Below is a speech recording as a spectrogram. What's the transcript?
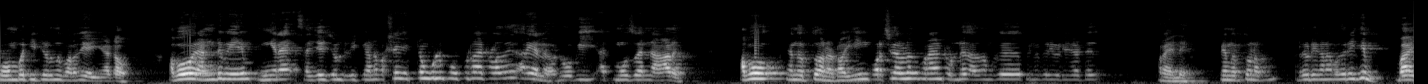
കോമ്പറ്റീറ്റർ എന്ന് പറഞ്ഞു കഴിഞ്ഞാൽ കേട്ടോ. അപ്പോൾ രണ്ടുപേരും ഇങ്ങനെ സഞ്ചരിച്ചുകൊണ്ടിരിക്കുകയാണ്. പക്ഷേ ഏറ്റവും കൂടുതൽ പോപ്പുലർ ആയിട്ടുള്ളത് അറിയാലോ ഡോബി അറ്റ്മോസ് തന്നെ ആണ് അപ്പോൾ ഞാൻ നിർത്തുവാണ് കേട്ടോ. ഇനിയും കുറച്ച് കാര്യങ്ങൾ പറയാനായിട്ടുണ്ട്. അത് നമുക്ക് പിന്നത്തെ ഒരു വീഡിയോയിലായിട്ട് പറയാം അല്ലേ? ഞാൻ നിർത്തുവാണ്. അപ്പം അടുത്ത വീഡിയോ കാണാൻ ബൈ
